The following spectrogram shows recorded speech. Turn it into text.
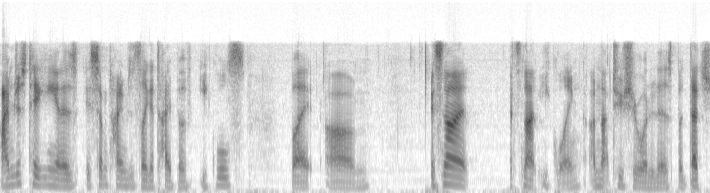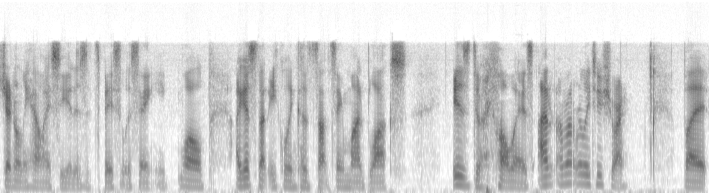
I'm just taking it as sometimes it's like a type of equals, but um, it's not it's not equaling. I'm not too sure what it is, but that's generally how I see it. Is it's basically saying e well, I guess it's not equaling because it's not saying mod blocks is doing always. I'm I'm not really too sure, but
